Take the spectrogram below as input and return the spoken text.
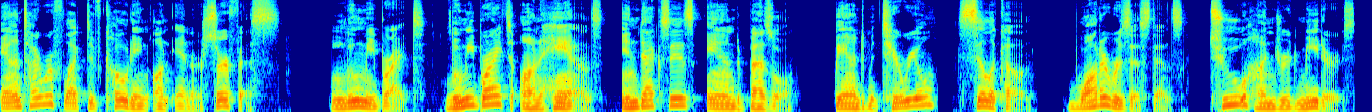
anti-reflective coating on inner surface. LumiBrite, LumiBrite on hands, indexes, and bezel. Band material, silicone. Water resistance, 200 meters.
